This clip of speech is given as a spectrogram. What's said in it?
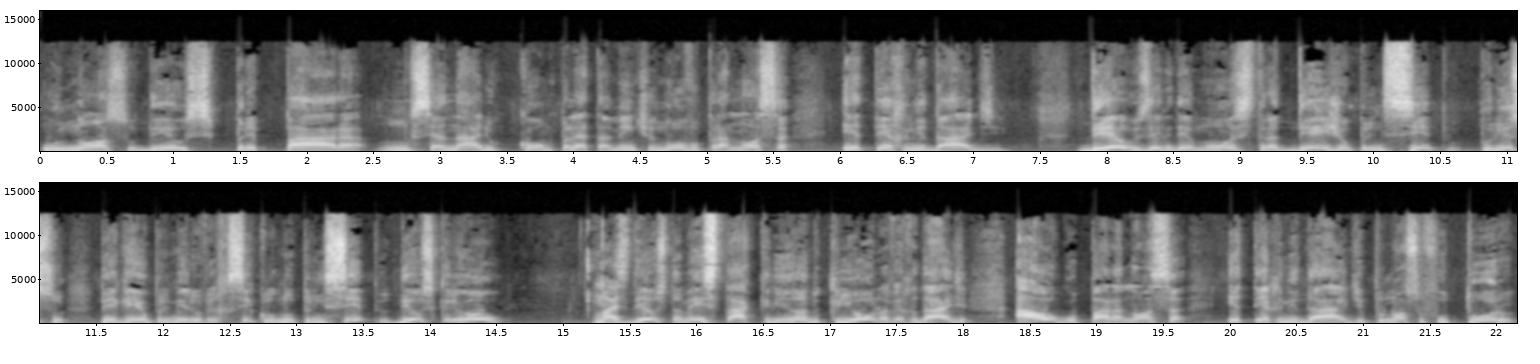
O nosso Deus prepara um cenário completamente novo para nossa eternidade. Deus, ele demonstra desde o princípio, por isso peguei o primeiro versículo, no princípio Deus criou. Mas Deus também está criando, criou na verdade, algo para a nossa eternidade, para o nosso futuro.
